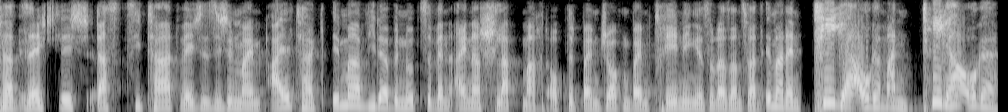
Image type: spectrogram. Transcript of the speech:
tatsächlich das Zitat, welches ich in meinem Alltag immer wieder benutze, wenn einer schlapp macht, ob das beim Joggen, beim Training ist oder sonst was. Immer den Tigerauge, Mann, Tigerauge.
